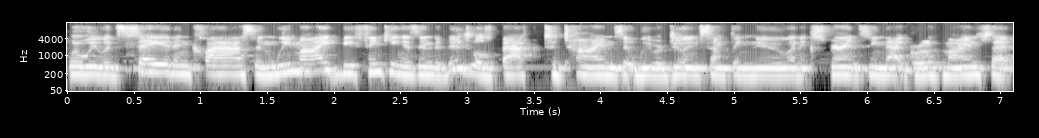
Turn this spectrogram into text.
where we would say it in class, and we might be thinking as individuals back to times that we were doing something new and experiencing that growth mindset.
